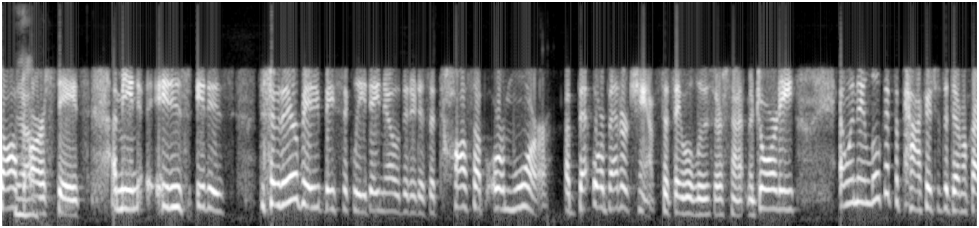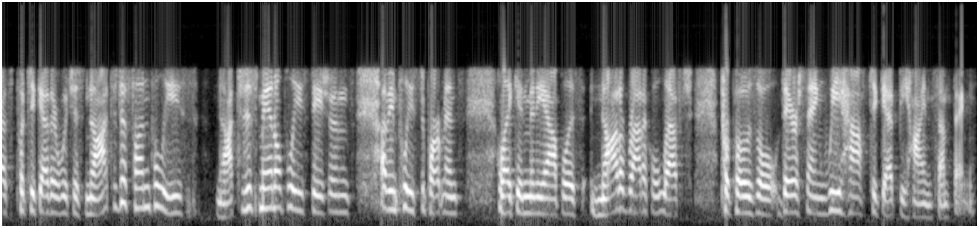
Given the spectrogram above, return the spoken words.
soft yeah. R states. I mean, it is it is so they're basically they know that it is a toss up or more, a be, or better chance that they will lose their Senate majority. And when they look at the package that the Democrats put together, which is not to defund police, not to dismantle police stations, I mean, police departments like in Minneapolis, not a radical left proposal. They're saying we have to get behind something.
